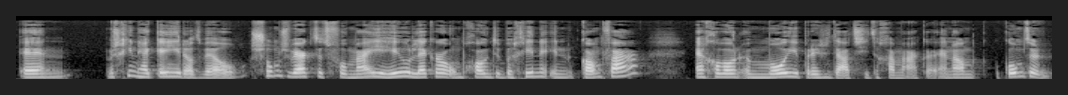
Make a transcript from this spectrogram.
en misschien herken je dat wel. Soms werkt het voor mij heel lekker om gewoon te beginnen in Canva... En gewoon een mooie presentatie te gaan maken. En dan komt er,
